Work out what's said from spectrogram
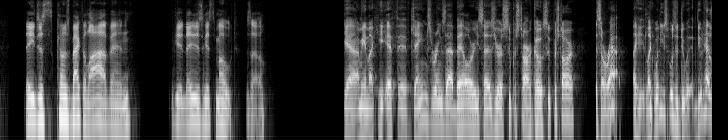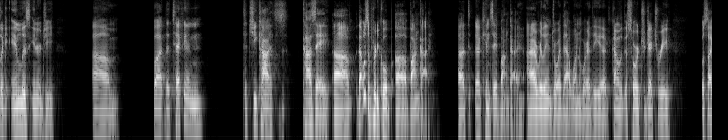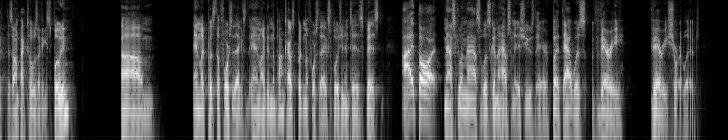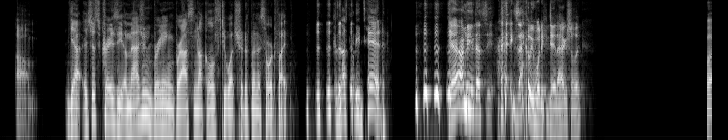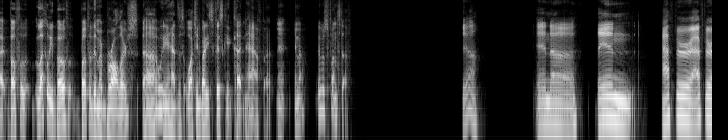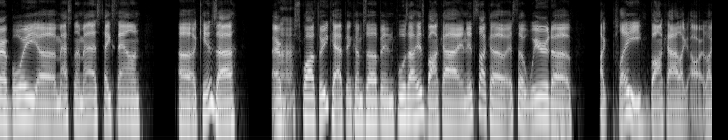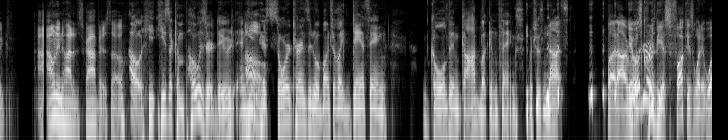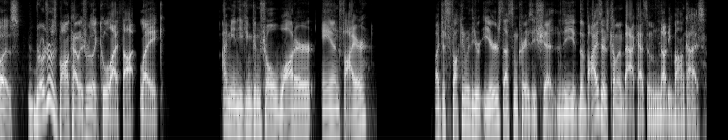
he just comes back to life and get, they just get smoked. So Yeah, I mean, like he if if James rings that bell or he says you're a superstar, go superstar, it's a wrap. Like like what are you supposed to do with it? Dude has like endless energy. Um, but the Tekken Tachikaze, um, that was a pretty cool uh bankai, uh, uh Kensei bankai. I really enjoyed that one where the uh, kind of like the sword trajectory was like the Zanpakuto was like exploding. Um, and like puts the force of that, and like then the bankai was putting the force of that explosion into his fist. I thought masculine mask was gonna have some issues there, but that was very, very short lived. Um, yeah, it's just crazy. Imagine bringing brass knuckles to what should have been a sword fight, because that's what he did. yeah, I mean that's exactly what he did actually. But both, luckily, both both of them are brawlers. Uh, we didn't have to watch anybody's fist get cut in half, but eh, you know, it was fun stuff. Yeah, and uh then after after our boy uh masculine mask takes down uh Kensei, our Uh-huh. squad three captain comes up and pulls out his bankai, and it's like a it's a weird uh like play bankai like or like I don't even know how to describe it. So Oh, he he's a composer, dude, and he, Oh. his sword turns into a bunch of like dancing golden god looking things, which is nuts. but uh It was Rojo's- creepy as fuck, is what it was. Rojo's Bankai was really cool, I thought. Like I mean, he can control water and fire by just fucking with your ears. That's some crazy shit. The the visors coming back has some nutty bankais.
